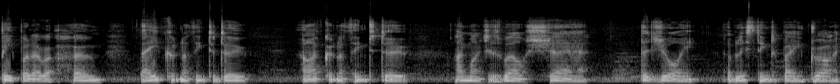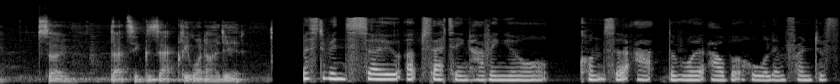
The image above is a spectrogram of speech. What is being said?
People are at home, they've got nothing to do, I've got nothing to do. I might as well share the joy of listening to paint dry. So that's exactly what I did. must have been so upsetting having your concert at the Royal Albert Hall in front of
